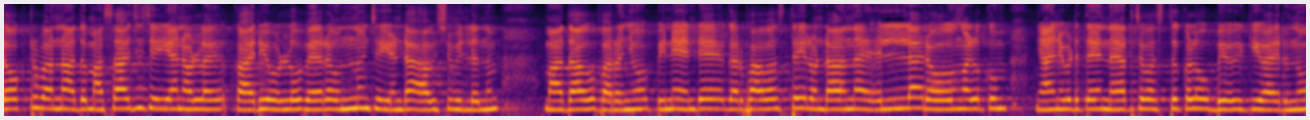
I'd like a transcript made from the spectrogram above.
ഡോക്ടർ പറഞ്ഞു അത് മസാജ് ചെയ്യാനുള്ള കാര്യമുള്ളൂ വേറെ ഒന്നും ചെയ്യേണ്ട ആവശ്യമില്ലെന്നും മാതാവ് പറഞ്ഞു. പിന്നെ എന്റെ ഗർഭാവസ്ഥയിലുണ്ടാകുന്ന എല്ലാ രോഗങ്ങൾക്കും ഞാനിവിടുത്തെ നേർച്ച വസ്തുക്കൾ ഉപയോഗിക്കുമായിരുന്നു.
